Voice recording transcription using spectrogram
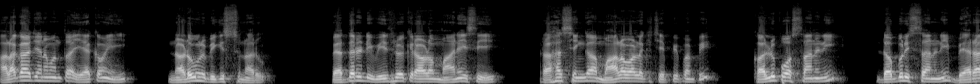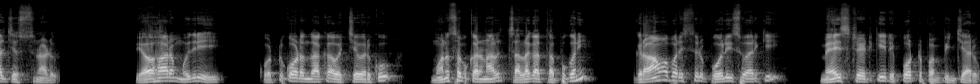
అలగా జనమంతా ఏకమై నడుమును బిగిస్తున్నారు. పెద్దరెడ్డి వీధిలోకి రావడం మానేసి రహస్యంగా మాలవాళ్ళకి చెప్పి పంపి కళ్ళు పోస్తానని డబ్బులిస్తానని బేరాలు చేస్తున్నాడు. వ్యవహారం ముదిరి కొట్టుకోవడం దాకా వచ్చే వరకు మునసపు కరణాలు చల్లగా తప్పుకొని గ్రామ పరిస్థితులు పోలీసు వారికి మేజిస్ట్రేట్కి రిపోర్టు పంపించారు.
